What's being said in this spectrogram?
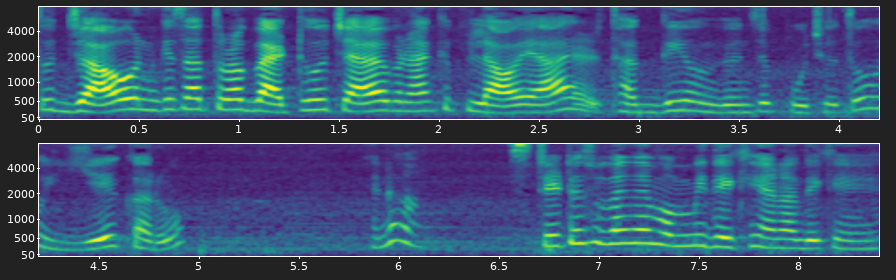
तो जाओ, उनके साथ थोड़ा बैठो, चाय बना के पिलाओ यार। थक गई होंगी उनसे, पूछो तो। ये करो, है ना? स्टेटस पता है मम्मी देखे या ना देखे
